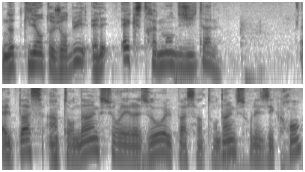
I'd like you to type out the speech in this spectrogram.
notre cliente aujourd'hui, elle est extrêmement digitale. Elle passe un temps dingue sur les réseaux, elle passe un temps dingue sur les écrans.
